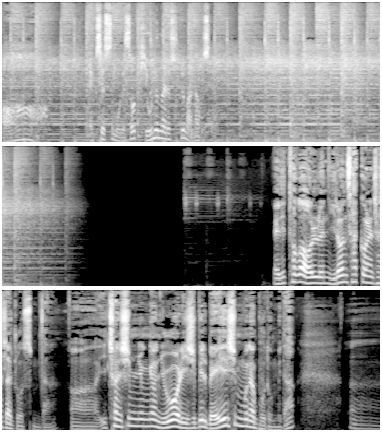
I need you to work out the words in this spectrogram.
아, 액세스몰에서 비 오는 날의 숲을 만나보세요. 에디터가 얼른 이런 사건을 찾아주었습니다. 어, 2016년 6월 20일 매일신문의 보도입니다. 어,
